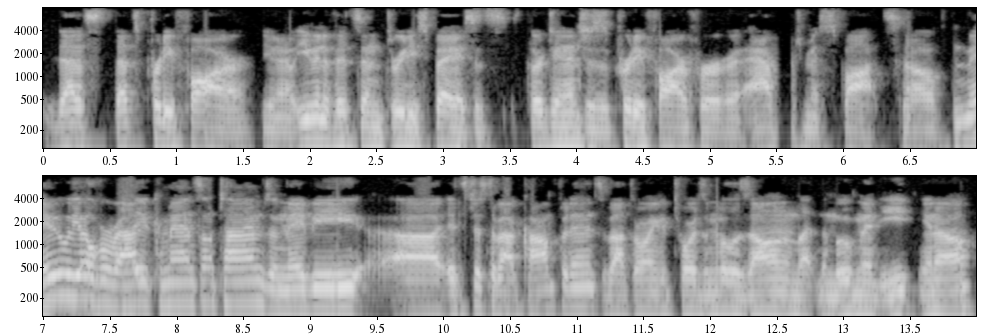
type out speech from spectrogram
that's that's pretty far you know even if it's in 3d space it's 13 inches is pretty far for an average missed spot. So maybe we overvalue command sometimes and maybe uh, it's just about confidence about throwing it towards the middle of the zone and letting the movement eat you know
